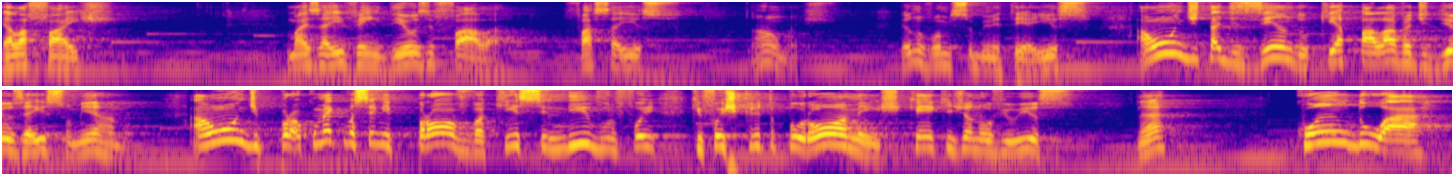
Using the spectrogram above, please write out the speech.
ela faz. Mas aí vem Deus e fala: faça isso. Não, mas eu não vou me submeter a isso. Aonde está dizendo que a palavra de Deus é isso mesmo? Aonde, como é que você me prova que esse livro foi que foi escrito por homens? Quem aqui já não ouviu isso, né? Quando há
